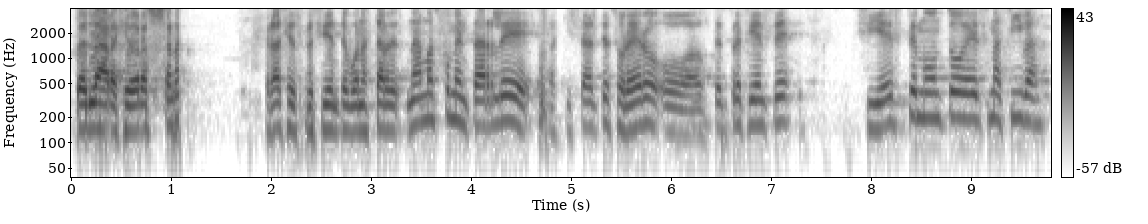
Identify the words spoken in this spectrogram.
Entonces, la regidora Susana. Gracias, presidente. Buenas tardes. Nada más comentarle, aquí está el tesorero o a usted, presidente, si este monto es masiva,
